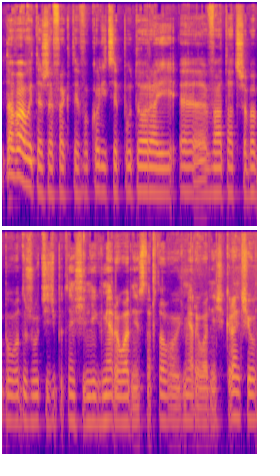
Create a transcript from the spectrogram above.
dawały też efekty w okolicy 1,5 e, wata trzeba było dorzucić, by ten silnik w miarę ładnie startował i w miarę ładnie się kręcił.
